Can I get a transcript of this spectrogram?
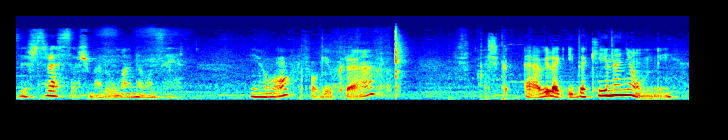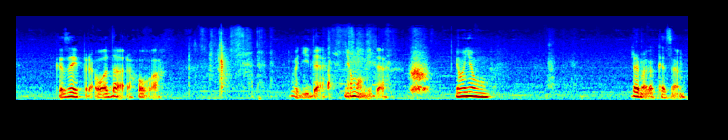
Ez egy stresszes meló, már nem azért. Jó, fogjuk rá. És elvileg ide kéne nyomni. Középre, oldalra, hova? Vagy ide. Nyomom ide. Jó, nyomom. Remeg a kezem.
